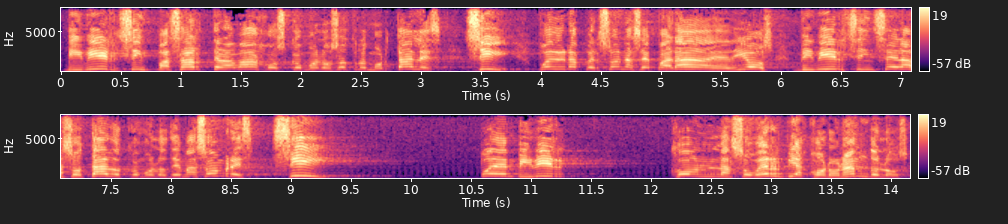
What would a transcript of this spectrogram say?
Vivir sin pasar trabajos como los otros mortales. Sí, puede una persona separada de Dios vivir sin ser azotado como los demás hombres. Sí, pueden vivir con la soberbia coronándolos.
